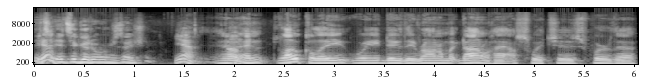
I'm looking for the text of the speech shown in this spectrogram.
It- It's, Yeah. it's a good organization. Yeah. And, Um, and locally, we do the Ronald McDonald House, which is where the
